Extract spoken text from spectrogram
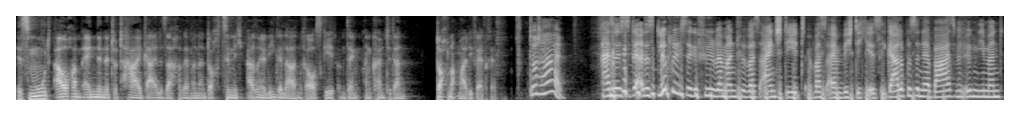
ist Mut auch am Ende eine total geile Sache, wenn man dann doch ziemlich Adrenalin geladen rausgeht und denkt, man könnte dann doch nochmal die Welt retten. Total. Also ist das glücklichste Gefühl, wenn man für was einsteht, was einem wichtig ist. Egal, ob das in der Bar ist, wenn irgendjemand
